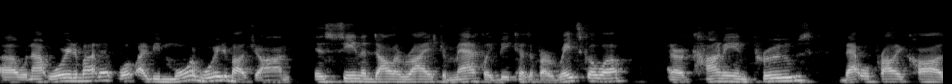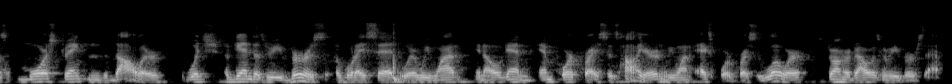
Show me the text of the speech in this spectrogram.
Uh, we're not worried about it. What I'd be more worried about, John, is seeing the dollar rise dramatically because if our rates go up and our economy improves, that will probably cause more strength in the dollar, which again does reverse of what I said, where we want, you know, again, import prices higher and we want export prices lower. Stronger dollar is going to reverse that.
